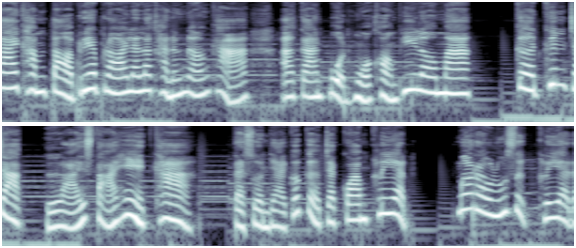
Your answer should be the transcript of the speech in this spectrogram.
ได้คำตอบเรียบร้อยแล้วล่ะค่ะน้องๆค่ะ อาการปวดหัวของพี่เรามา เกิดขึ้นจากหลายสาเหตุค่ะ แต่ส่วนใหญ่ก็เกิดจากความเครียด เมื่อเรารู้สึกเครียด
